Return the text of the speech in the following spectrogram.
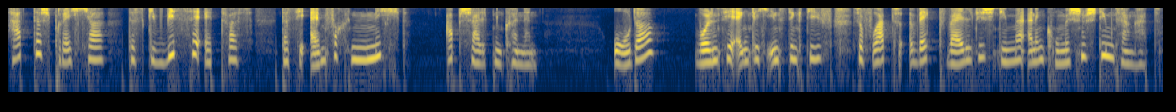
Hat der Sprecher das gewisse etwas, das Sie einfach nicht abschalten können? Oder wollen Sie eigentlich instinktiv sofort weg, weil die Stimme einen komischen Stimmklang hat?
